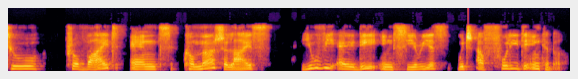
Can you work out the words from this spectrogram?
to provide and commercialize UV LED ink series which are fully deinkable.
